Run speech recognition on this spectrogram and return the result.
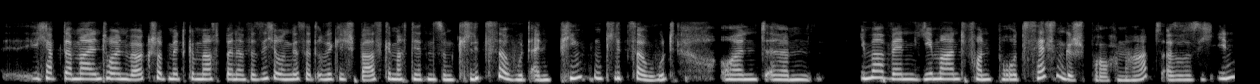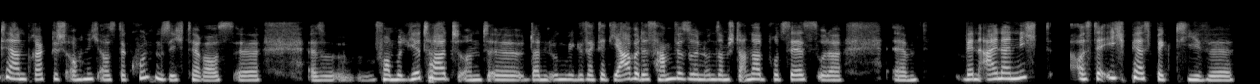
ich habe da mal einen tollen Workshop mitgemacht bei einer Versicherung. Das hat wirklich Spaß gemacht. Die hatten so einen Glitzerhut, einen pinken Glitzerhut. Und ähm, immer wenn jemand von Prozessen gesprochen hat, also sich intern praktisch auch nicht aus der Kundensicht heraus äh, also formuliert hat und äh, dann irgendwie gesagt hat, ja, aber das haben wir so in unserem Standardprozess oder ähm, wenn einer nicht aus der Ich-Perspektive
